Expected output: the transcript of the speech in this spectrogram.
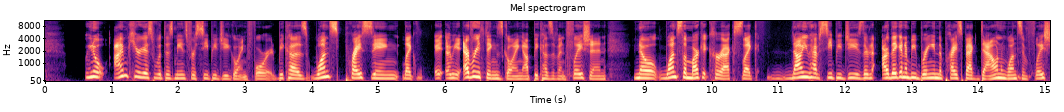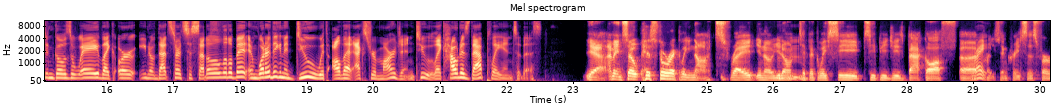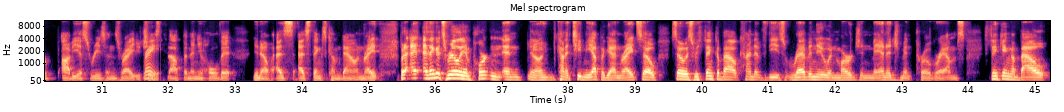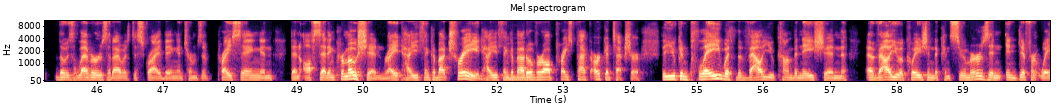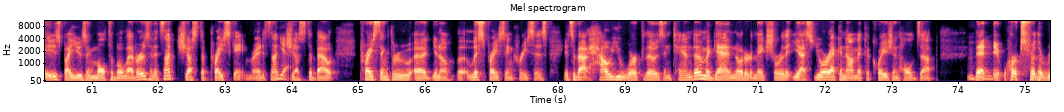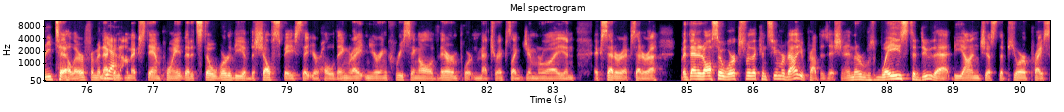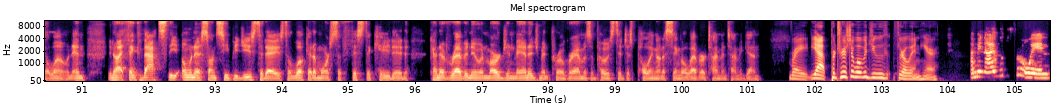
you know, I'm curious what this means for CPG going forward because once pricing, like, I mean, everything's going up because of inflation no, once the market corrects, like now you have CPGs, they're are they going to be bringing the price back down once inflation goes away, like or you know that starts to settle a little bit, and what are they going to do with all that extra margin too? Like how does that play into this? Yeah, I mean, so historically not, right? You know, you mm-hmm. don't typically see CPGs back off uh, right. price increases for obvious reasons, right? You chase right. it up and then you hold it you know as as things come down right? But I, I, think it's really important and you know kind of teed me up again right? So so as we think about kind of these revenue and margin management programs thinking about those levers that i was describing in terms of pricing and then offsetting promotion right? How you think about trade how you think mm-hmm. about overall price pack architecture that you can play with the value combination a value equation to consumers in in different ways by using multiple levers. And it's not just a price game right? It's not yeah. just about pricing through uh, you know uh, list price increases. It's about how you work those in tandem again in order to make sure that yes your economic equation holds up that Mhm. it works for the retailer from an Yeah. economic standpoint, that it's still worthy of the shelf space that you're holding, right? And you're increasing all of their important metrics like GMROI and et cetera, et cetera. But then it also works for the consumer value proposition. And there's ways to do that beyond just the pure price alone. And, you know, I think that's the onus on CPGs today is to look at a more sophisticated kind of revenue and margin management program as opposed to just pulling on a single lever time and time again. Right. Yeah. Patricia, what would you throw in here? I mean, I would throw in,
